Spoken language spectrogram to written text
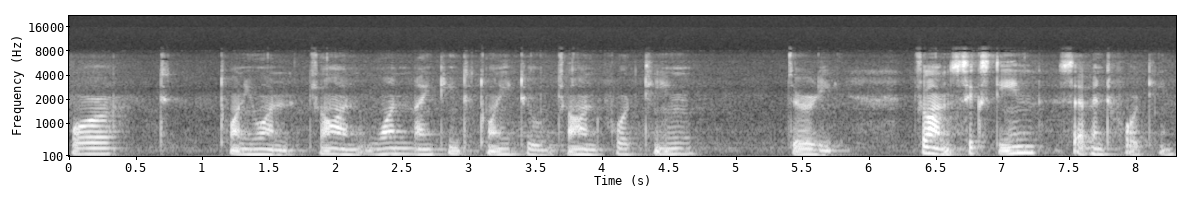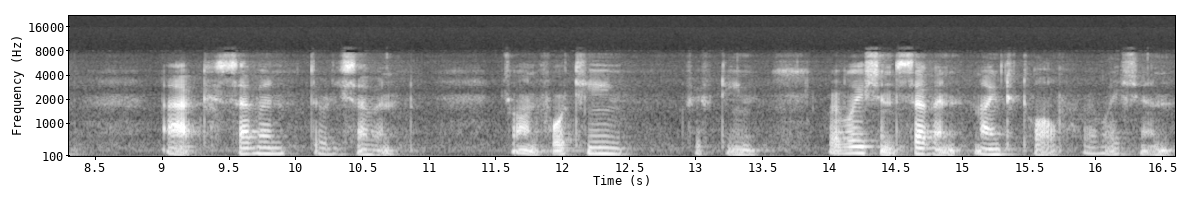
4:21, John 1:19 to 22, John 14:30, John 16:7 to 14, Act 7:37, John 14 15. Revelation 7 9 to 12. Revelation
